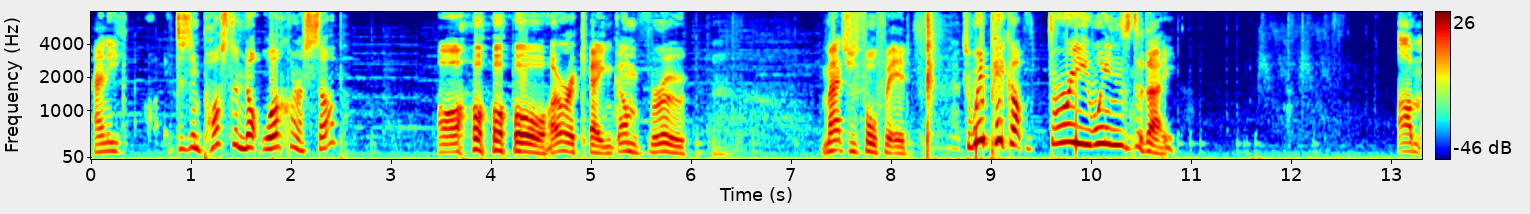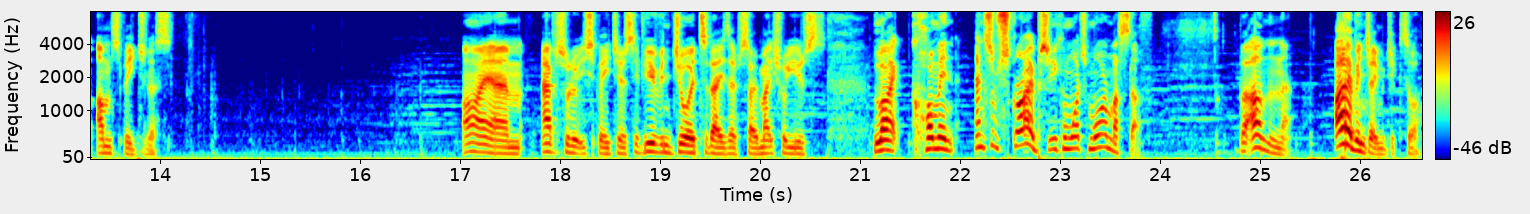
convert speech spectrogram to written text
And he... Does Imposter not work on a sub? Oh, Hurricane, come through. Match was forfeited. So we pick up three wins today. I'm, I'm speechless. I am absolutely speechless. If you've enjoyed today's episode, make sure you like, comment, and subscribe so you can watch more of my stuff. But other than that, I have been Jamie Jigsaw.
